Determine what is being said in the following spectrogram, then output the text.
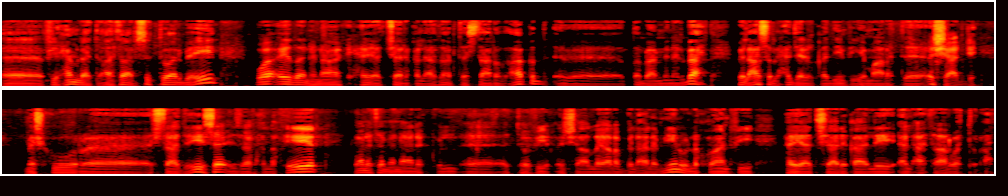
آه، في حملة آثار 46 وأيضا هناك هيئة شارقة الآثار تستعرض عقد آه، طبعا من البحث في العصر الحجري القديم في إمارة الشارجة. مشكور آه، أستاذ عيسى جزاك الله خير ونتمنى لك كل آه، التوفيق إن شاء الله يا رب العالمين والإخوان في هيئة شارقة للآثار والتراث.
